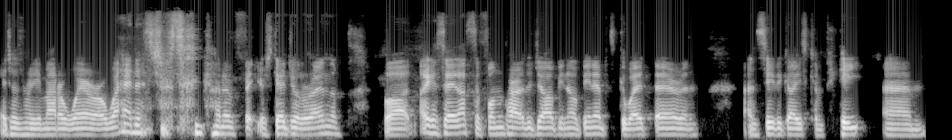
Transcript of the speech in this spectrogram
it doesn't really matter where or when. It's just kind of fit your schedule around them. But like I say, that's the fun part of the job. You know, being able to go out there and and see the guys compete. Um,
